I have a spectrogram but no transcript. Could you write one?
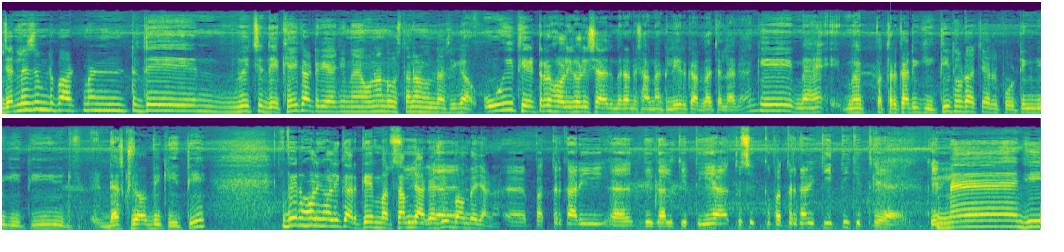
ਜਰਨਲਿਜ਼ਮ ਡਿਪਾਰਟਮੈਂਟ ਦੇ ਵਿੱਚ ਦੇਖਿਆ ਹੀ ਘਟ ਗਿਆ ਜੀ ਮੈਂ ਉਹਨਾਂ ਦੋਸਤਾਂ ਨਾਲ ਹੁੰਦਾ ਸੀਗਾ। ਉਹੀ ਥੀਏਟਰ ਹੌਲੀ ਹੌਲੀ ਸ਼ਾਇਦ ਮੇਰਾ ਨਿਸ਼ਾਨਾ ਕਲੀਅਰ ਕਰਦਾ ਚਲਾ ਗਿਆ ਕਿ ਮੈਂ ਮੈਂ ਪੱਤਰਕਾਰੀ ਕੀਤੀ ਥੋੜਾ ਚਿਰ ਰਿਪੋਰਟਿੰਗ ਵੀ ਕੀਤੀ ਡੈਸਕ ਜੌਬ ਵੀ ਕੀਤੀ। ਫਿਰ ਹੌਲੀ ਹੌਲੀ ਕਰਕੇ ਮਤ ਸਮਝ ਆ ਗਿਆ ਸੀ ਬੰਬੇ ਜਾਣਾ। ਪੱਤਰਕਾਰੀ ਦੀ ਗੱਲ ਕੀਤੀ ਹੈ। ਤੁਸੀਂ ਇੱਕ ਪੱਤਰਕਾਰੀ ਕੀਤੀ ਕਿੱਥੇ ਹੈ? ਮੈਂ ਜੀ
